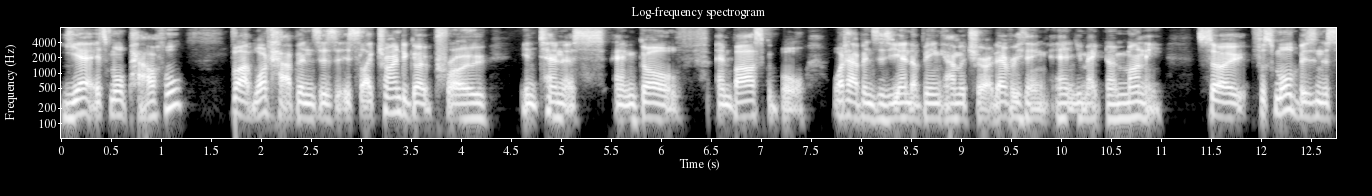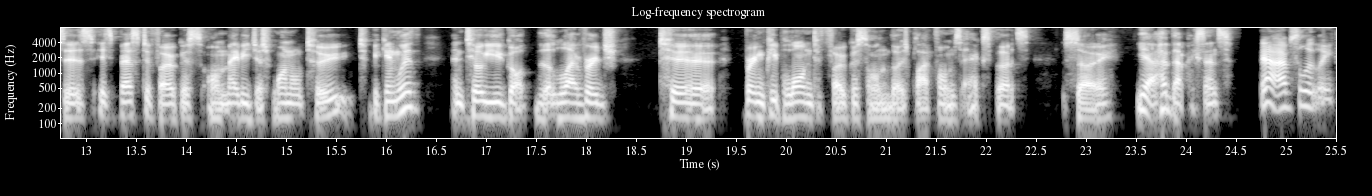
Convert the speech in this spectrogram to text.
yeah, it's more powerful. But what happens is it's like trying to go pro in tennis and golf and basketball. What happens is you end up being amateur at everything and you make no money. So for small businesses, it's best to focus on maybe just one or two to begin with until you got the leverage to bring people on to focus on those platforms experts. So yeah, I hope that makes sense. Yeah, absolutely.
